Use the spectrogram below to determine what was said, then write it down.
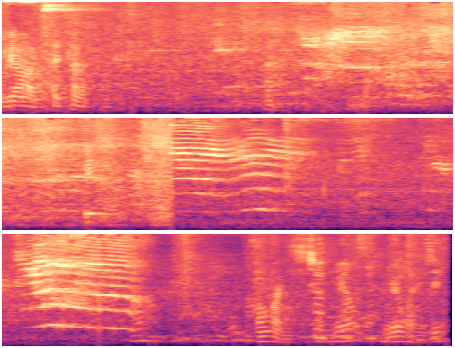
우량아로 잘 태어났습니다 아, 끝! 그런 거 아니지? 매워? 매워 아니지?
